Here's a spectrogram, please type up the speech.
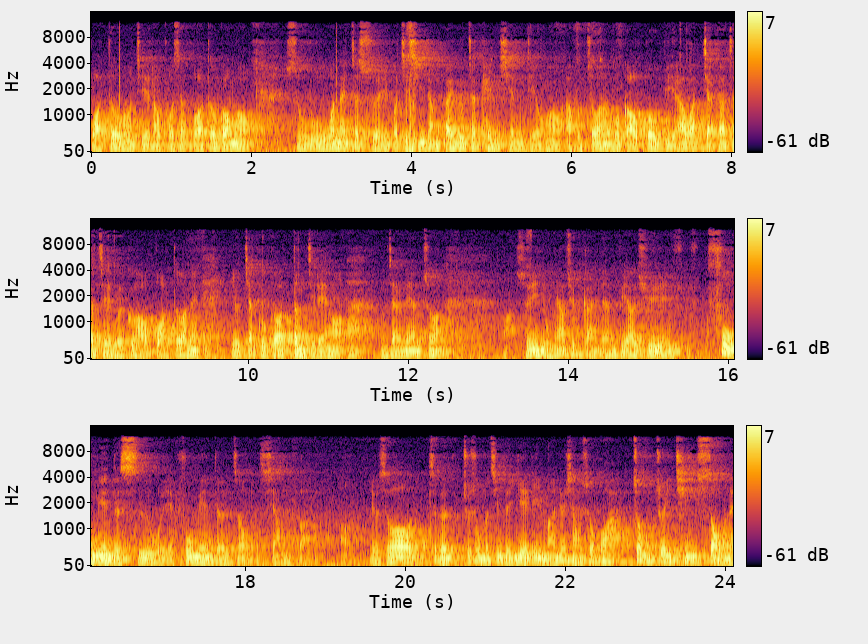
跋倒哦，一个老菩萨跋倒讲哦，师父，我奈这衰，我一世人拜佛才虔诚着吼，啊佛祖啊无搞我保庇，啊我食到这济话，佫好跋倒安尼，又这久佫等一个吼，啊，唔知要安怎。所以我们要去感恩，不要去负面的思维、负面的这种想法。有时候这个就是我们自己的业力嘛。你就想说哇，重罪轻受呢？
